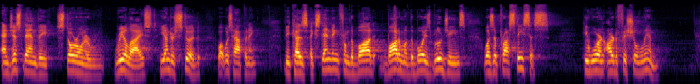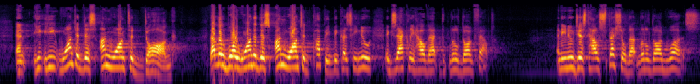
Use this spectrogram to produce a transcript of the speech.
And just then the store owner realized, he understood what was happening because extending from the bottom of the boy's blue jeans was a prosthesis. He wore an artificial limb. And he, he wanted this unwanted dog. That little boy wanted this unwanted puppy because he knew exactly how that little dog felt. And he knew just how special that little dog was.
